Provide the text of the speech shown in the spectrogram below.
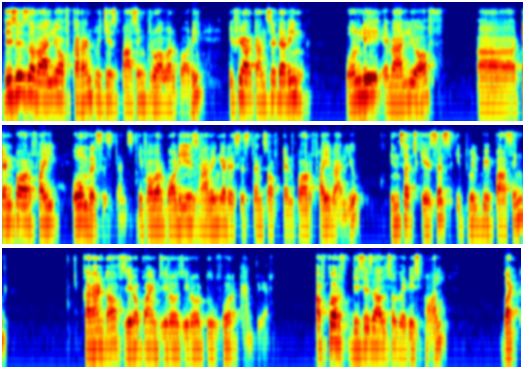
This is the value of current which is passing through our body. If you are considering only a value of uh, 10 power 5 ohm resistance, if our body is having a resistance of 10 power 5 value, in such cases, it will be passing current of 0.0024 ampere. Of course, this is also very small, but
